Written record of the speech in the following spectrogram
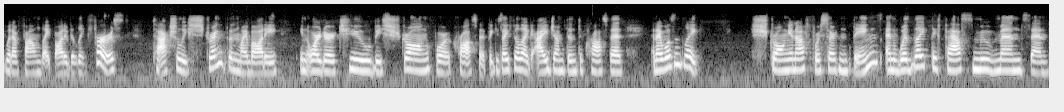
would have found like bodybuilding first to actually strengthen my body in order to be strong for CrossFit because I feel like I jumped into CrossFit and I wasn't like strong enough for certain things and with like the fast movements and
